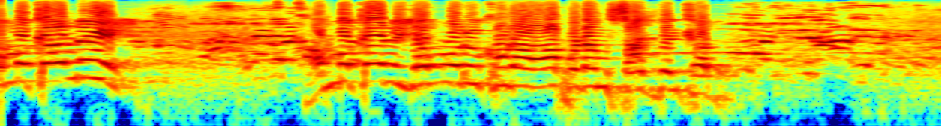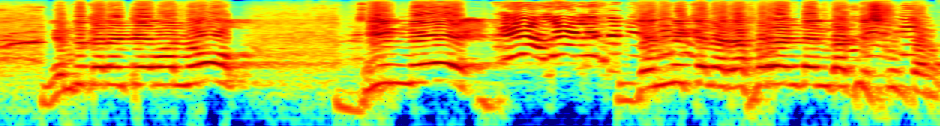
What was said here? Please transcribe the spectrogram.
అమ్మకాన్ని అమ్మకాన్ని ఎవ్వరూ కూడా ఆపడం సాధ్యం కాదు. ఎందుకనంటే వాళ్ళు దీన్నే ఎన్నికల రెఫరెండం గా తీసుకుంటారు.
